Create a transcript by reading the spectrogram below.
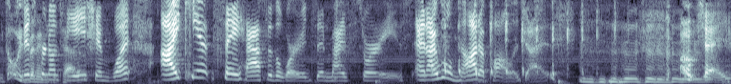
it's always Like, been mispronunciation. What? I can't say half of the words in my stories, and I will not apologize. Okay.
